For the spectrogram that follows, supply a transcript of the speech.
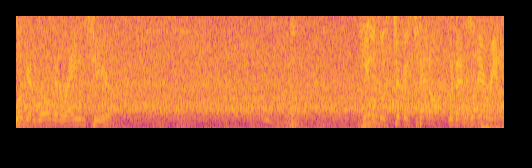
Look at Roman Reigns here. He almost took his head off with that lariat.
